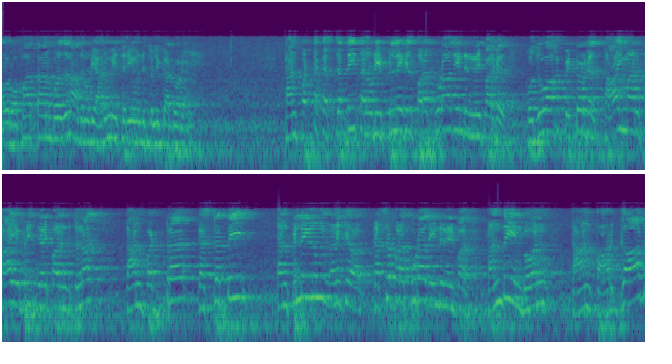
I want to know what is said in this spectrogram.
அவர் ஒஃபாத்தான பொழுதுதான் அதனுடைய அருமை தெரியும் என்று சொல்லி காட்டுவார்கள். தான் பட்ட கஷ்டத்தை தன்னுடைய பிள்ளைகள் படக்கூடாது என்று நினைப்பார்கள். பொதுவாக பெற்றோர்கள் தாய்மார் தாய் எப்படி நினைப்பார் என்று சொன்னால் தான் பற்ற கஷ்டத்தை தன் பிள்ளைகளும் நினைக்க கஷ்டப்படக்கூடாது என்று நினைப்பார். தந்தை என்பவன் தான் பார்க்காத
